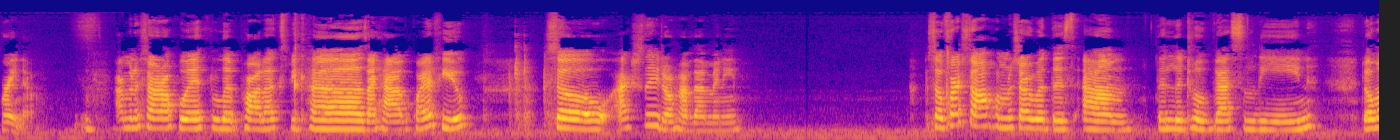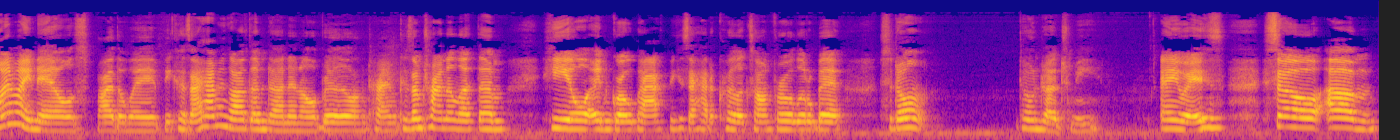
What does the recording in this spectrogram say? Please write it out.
right now. I'm going to start off with lip products because I have quite a few. So, actually I don't have that many. So first off, I'm going to start with this, um, the little Vaseline. Don't mind my nails, by the way, because I haven't got them done in a really long time because I'm trying to let them heal and grow back because I had acrylics on for a little bit. So don't, don't judge me. Anyways, so, um,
